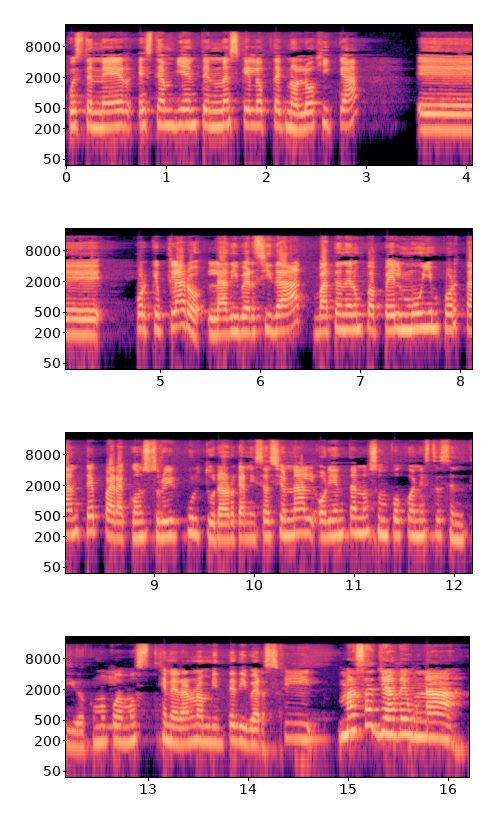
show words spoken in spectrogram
pues, tener este ambiente en una scale-up tecnológica eh, porque claro, la diversidad va a tener un papel muy importante para construir cultura organizacional. Oriéntanos un poco en este sentido, cómo podemos generar un ambiente diverso. Sí, más allá de una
